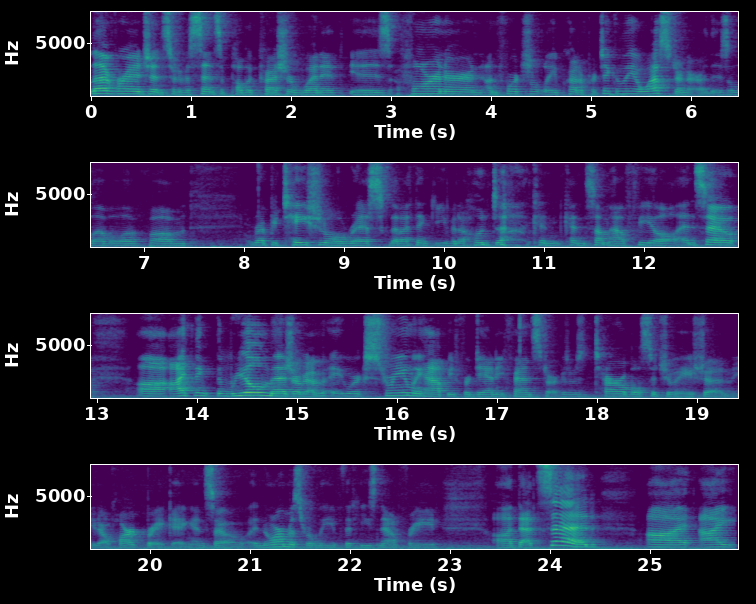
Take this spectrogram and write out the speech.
leverage and sort of a sense of public pressure when it is a foreigner and unfortunately kind of particularly a westerner there's a level of um, reputational risk that i think even a junta can can somehow feel and so uh, I think the real measure, I mean, we're extremely happy for Danny Fenster because it was a terrible situation, you know, heartbreaking. And so enormous relief that he's now freed. Uh, that said, uh, I,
